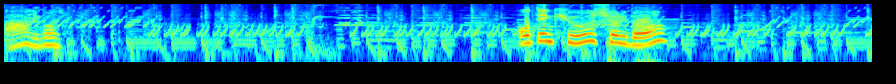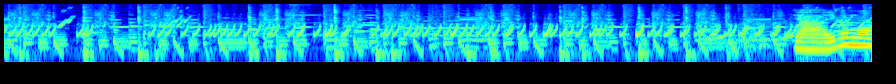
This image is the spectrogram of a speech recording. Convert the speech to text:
아, 이거. 오, 땡큐, 치어리더. 야 이거 뭐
